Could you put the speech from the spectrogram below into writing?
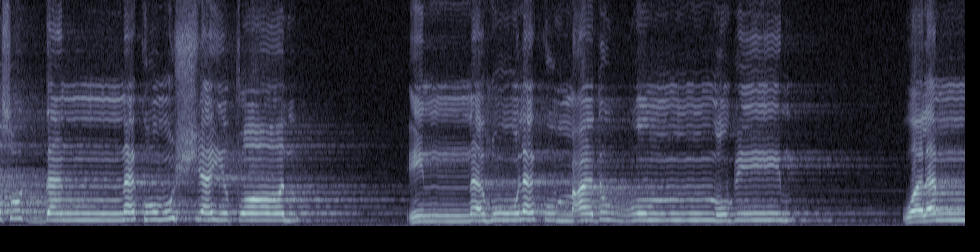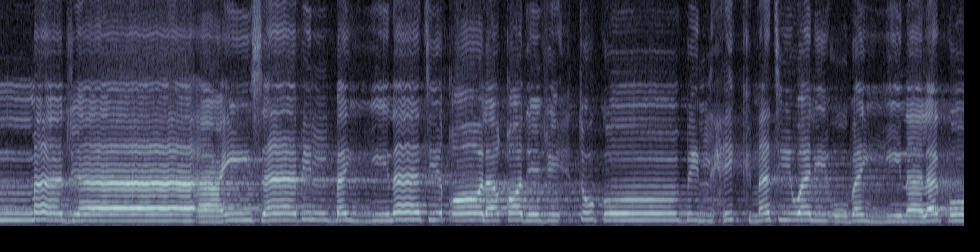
يصدنكم الشيطان إنه لكم عدو مبين. ولما جاء عيسى بالبينات قال قد جئتكم بالحكمة ولأبين لكم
